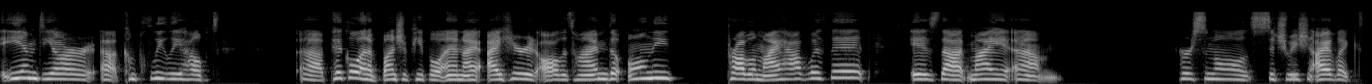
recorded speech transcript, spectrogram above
EMDR uh, completely helped uh, Pickle and a bunch of people, and I I hear it all the time. The only problem I have with it is that my um personal situation I have like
